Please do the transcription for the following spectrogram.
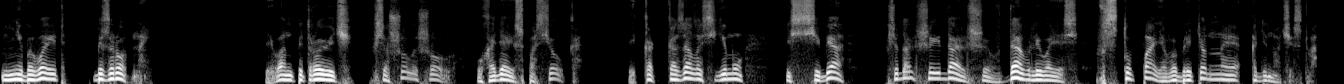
не бывает безродной. Иван Петрович все шел и шел, уходя из поселка, и, как казалось ему, из себя все дальше и дальше, вдавливаясь, вступая в обретенное одиночество.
